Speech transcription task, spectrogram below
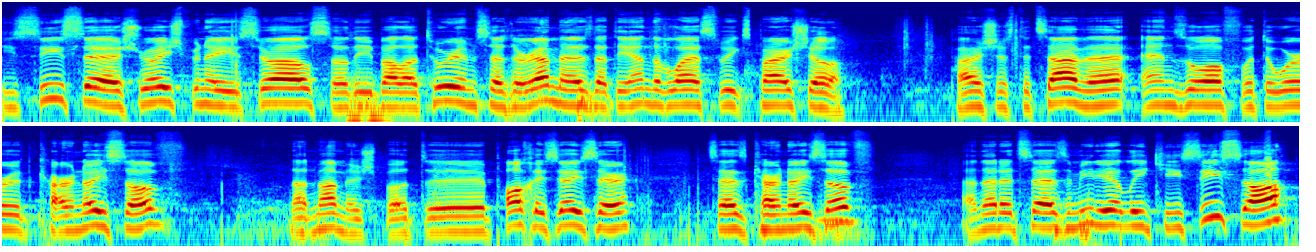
Kisisa Shroish B'nai Yisrael. So the Baal HaTurim says the remez at the end of last week's parsha, Parashas Tetzaveh, ends off with the word Karnoisov, not Mamish, but uh, Pachis Yaiser. It says Karnoisov, and then it says immediately Kisisa,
